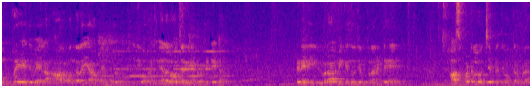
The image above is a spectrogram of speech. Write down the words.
ముప్పై ఐదు వేల ఆరు వందల యాభై మూడు. ఇది ఒక నెలలో జరిగినటువంటి డేటా. అంటే నేను ఈ వివరాలు మీకు ఎందుకు చెప్తున్నానంటే హాస్పిటల్లో వచ్చే ప్రతి ఒక్కరు కూడా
